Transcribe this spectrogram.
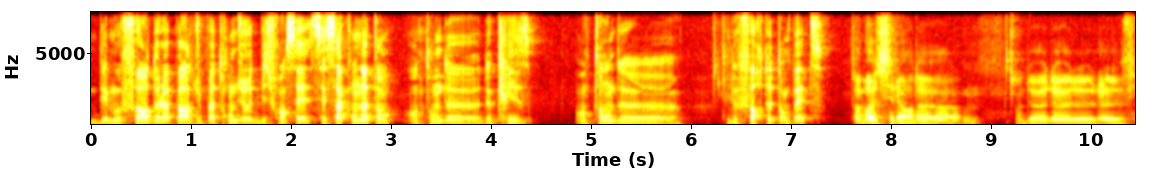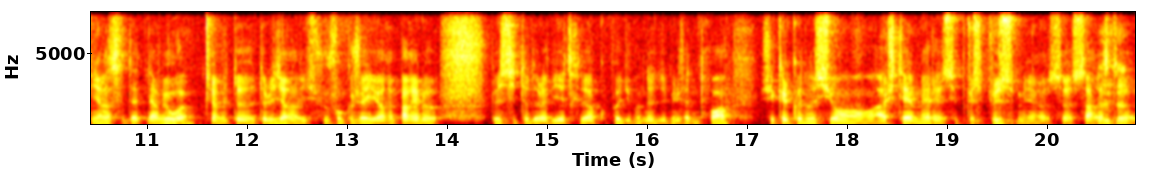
Des mots forts de la part du patron du rugby français. C'est ça qu'on attend en temps de, de, crise, en temps de, de fortes tempêtes. Ah bah, c'est l'heure de, de, de, de, finir cette interview. Hein. Tu vas te, te, le dire. Il faut que j'aille réparer le, le, site de la billetterie de la Coupe du Monde de 2023. J'ai quelques notions en HTML et C, mais euh, ça, ça reste. Mm-hmm.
